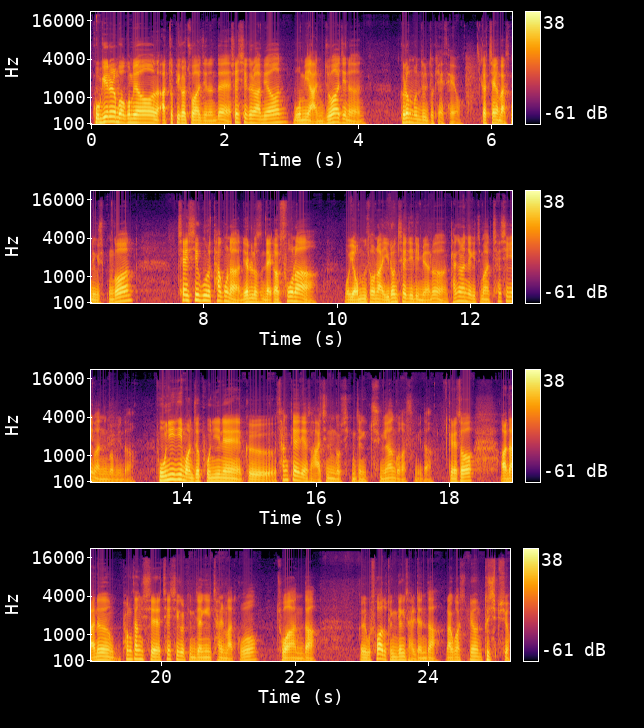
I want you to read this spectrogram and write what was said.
고기를 먹으면 아토피가 좋아지는데 채식을 하면 몸이 안 좋아지는 그런 분들도 계세요. 그러니까 제가 말씀드리고 싶은 건 채식으로 타고난 예를 들어서 내가 소나 뭐 염소나 이런 체질이면은 당연한 얘기지만 채식이 맞는 겁니다. 본인이 먼저 본인의 그 상태에 대해서 아시는 것이 굉장히 중요한 것 같습니다. 그래서 아, 나는 평상시에 채식을 굉장히 잘 맞고 좋아한다. 그리고 소화도 굉장히 잘 된다. 라고 하시면 드십시오.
